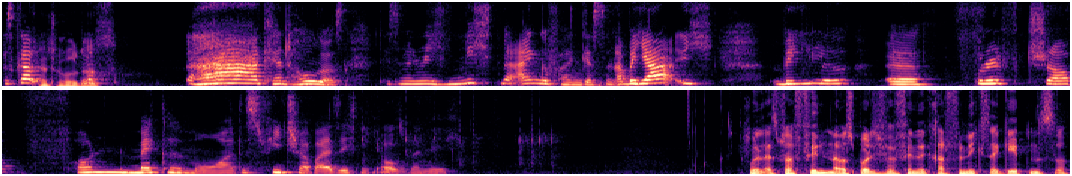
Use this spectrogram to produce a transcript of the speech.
Es gab Can't hold us. Ah, Can't Hold Us. Der ist mir nämlich nicht mehr eingefallen gestern. Aber ja, ich wähle äh, Thrift Shop von Macklemore. Das Feature weiß ich nicht auswendig. Ich muss erstmal finden, aber Spotify findet gerade für nichts Ergebnisse.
